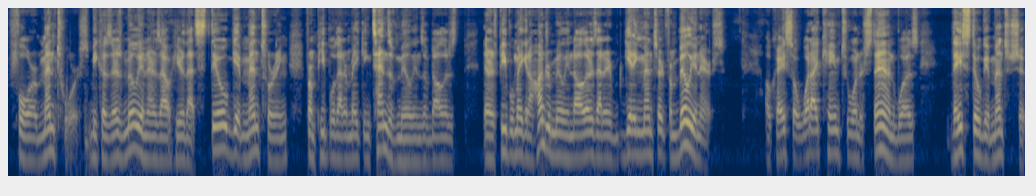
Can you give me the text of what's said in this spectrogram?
for mentors because there's millionaires out here that still get mentoring from people that are making tens of millions of dollars there's people making a hundred million dollars that are getting mentored from billionaires. Okay so what i came to understand was they still get mentorship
